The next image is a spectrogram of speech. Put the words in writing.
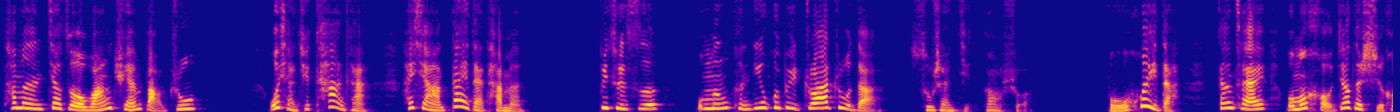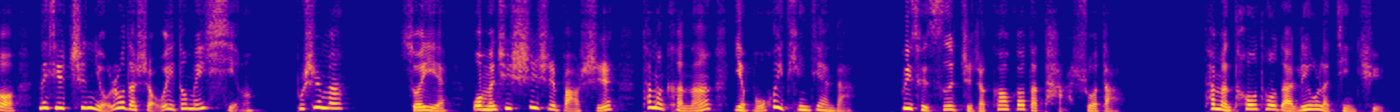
他们叫做王权宝珠。我想去看看，还想带带他们。碧翠丝，我们肯定会被抓住的。苏珊警告说：“不会的。刚才我们吼叫的时候，那些吃牛肉的守卫都没醒，不是吗？所以，我们去试试宝石，他们可能也不会听见的。”碧翠丝指着高高的塔说道：“他们偷偷地溜了进去，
